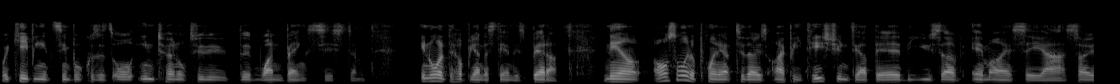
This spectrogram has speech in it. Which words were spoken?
We're keeping it simple because it's all internal to the one bank system in order to help you understand this better. Now, I also want to point out to those IPT students out there the use of MICR. So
